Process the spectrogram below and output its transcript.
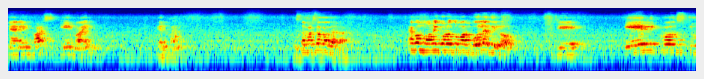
tan inverse a by l by বুঝতে পারছ কথাটা? এখন মনে করো তোমার বলে দিল যে l ইকুয়ালস টু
